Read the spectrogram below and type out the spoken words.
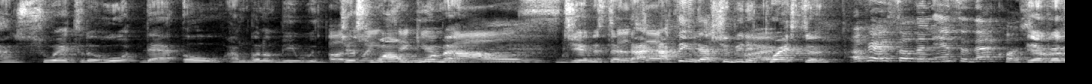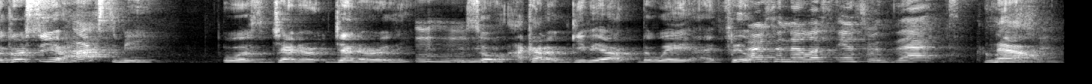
And swear to the whole that oh I'm gonna be with Oh, just one woman? vows Do you understand that? I think that should be the question. okay. So then answer that question. Yeah, because the question you asked me was gener- generally, mm-hmm, so mm-hmm. I kind of give it out the way I feel. All right. So now let's answer that. Now,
